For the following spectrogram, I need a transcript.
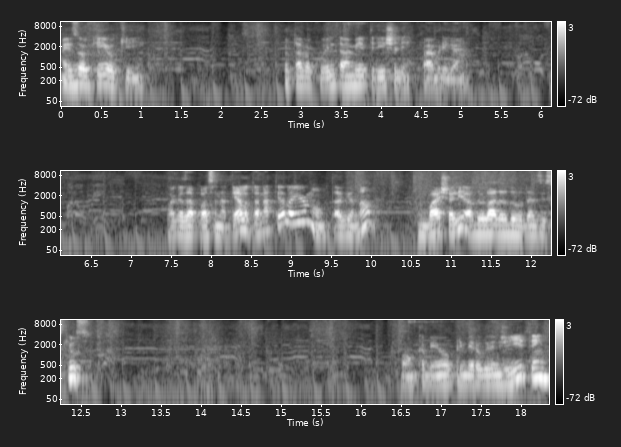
Mas ok, ok. Eu tava com ele, tava meio triste ali pra brigar. Paga as apostas na tela? Tá na tela aí, irmão. Tá vendo não? Embaixo ali, ó, do lado do, das skills. Bom, acabei meu primeiro grande item.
